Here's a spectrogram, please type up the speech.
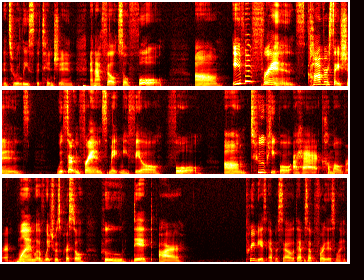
and to release the tension. And I felt so full. Um, even friends, conversations with certain friends make me feel full um, two people I had come over, one of which was Crystal, who did our previous episode, the episode before this one.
